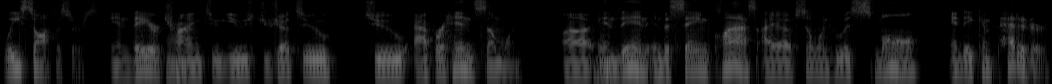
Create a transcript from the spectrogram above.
police officers, and they are mm. trying to use jujitsu to apprehend someone. Uh, mm. And then in the same class, I have someone who is small and a competitor,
